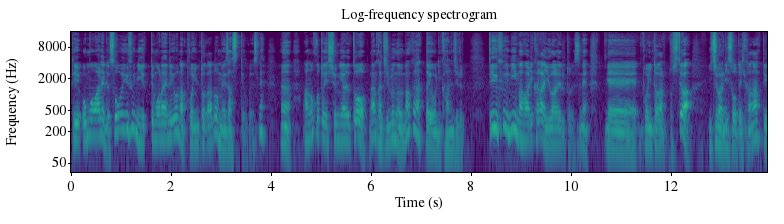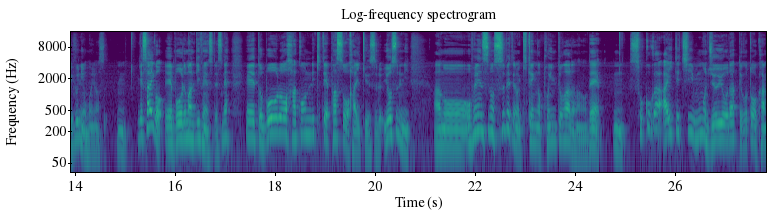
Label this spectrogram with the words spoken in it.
て思われるそういうふうに言ってもらえるようなポイントガードを目指すってことですね。うん、あの子と一緒にやるとなんか自分が上手くなったように感じるっていうふうに周りから言われるとですね、えーポイントガードとしては一番理想的かなっていうふうに思います。うん、で最後、えーボールマンディフェンスですね、えーと。ボールを運んできてパスを配球する。要するに、あのーオフェンスのすべての起点がポイントガードなので、うん、そこが相手チームも重要だってことを考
